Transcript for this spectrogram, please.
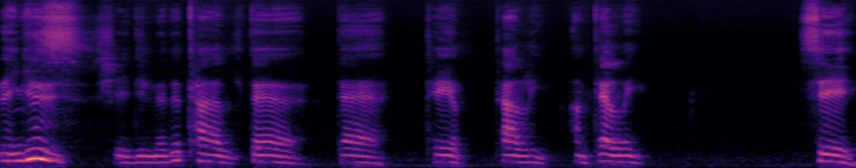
ve İngiliz şey diline de tell, de, de, tell, telling, I'm telling, say.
